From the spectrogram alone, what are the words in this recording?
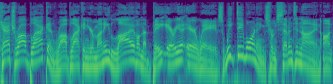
Catch Rob Black and Rob Black and Your Money live on the Bay Area airwaves, weekday mornings from 7 to 9 on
